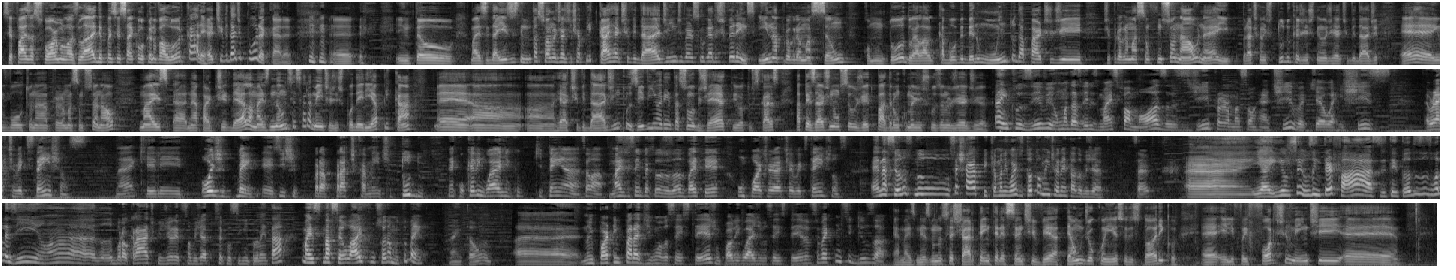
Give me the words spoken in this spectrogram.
Você faz as fórmulas lá e depois você sai colocando valor. Cara, é reatividade pura, cara. é, então, mas daí existem muitas formas de a gente aplicar a reatividade em diversos lugares diferentes. E na programação como um todo, ela acabou bebendo muito da parte de, de programação funcional, né? E praticamente tudo que a gente tem hoje de reatividade é envolto na programação funcional, mas uh, né, a partir dela, mas não necessariamente. A gente poderia aplicar é, a, a reatividade, inclusive em orientação a objeto e outros caras, apesar de não ser o jeito padrão como a gente usa no dia a dia. É, inclusive, uma das libs mais famosas de programação reativa, que é o RX, Reactive Extensions, né? Que ele hoje, bem, existe para praticamente tudo. Né? Qualquer linguagem que, que, tenha, sei lá, mais de 100 pessoas usando vai ter um port Reactive Extensions. É, nasceu no, no C Sharp, que é uma linguagem totalmente orientada a objeto, certo? É, e aí você usa interfaces e tem todos os rolezinhos lá, burocráticos de orientação a objeto que você consiga implementar, mas nasceu lá e funciona muito bem. Né? Então, Uh, não importa em que paradigma você esteja, em qual linguagem você esteja, você vai conseguir usar. É, mas mesmo no C Sharp é interessante ver, até onde eu conheço do histórico, é, ele foi fortemente. É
